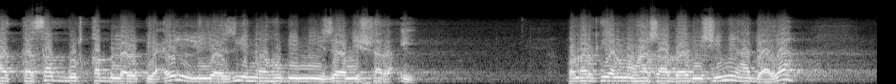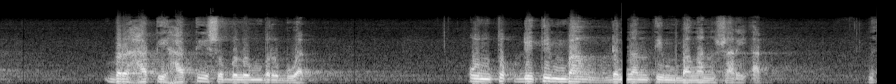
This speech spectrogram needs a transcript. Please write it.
at-tasabbut qabla al-fi'il liyazinahu bimizani syar'i. Pengertian muhasabah di sini adalah berhati-hati sebelum berbuat untuk ditimbang dengan timbangan syariat. Nah,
